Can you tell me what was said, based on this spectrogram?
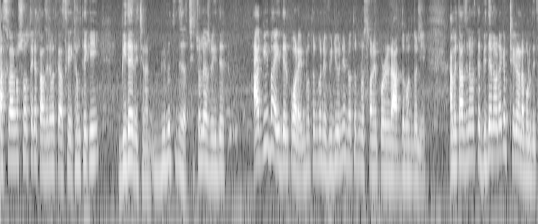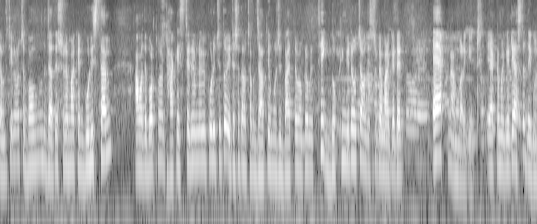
রাসেল আলমার শহর থেকে তাজির আহমেদ কাছে এখান থেকেই বিদায় নিচ্ছি। না বিরতিতে যাচ্ছি। চলে আসবে ঈদের আগে বা ঈদের পরে নতুন কোনো ভিডিও নিয়ে নতুন কোনো সনের পরে রাদ্যবন্ধ নিয়ে। আমি তাজির আহমেদকে বিদায় নেওয়ার আগে ঠিকানাটা বলে দিচ্ছি। আমাদের ঠিকানা হচ্ছে বঙ্গবন্ধু জাতীয় মার্কেট গুলিস্তান। আমাদের বর্তমানে ঢাকা স্টেডিয়াম নামে পরিচিত। এটার সাথে হচ্ছে আমাদের জাতীয় মসজিদ বাইতুল মোকাররমের ঠিক দক্ষিণ গেটে হচ্ছে আমাদের স্টেডিয়াম মার্কেটের এক নাম্বার গেট। এক নাম্বার গেটে আসতে দেখুন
